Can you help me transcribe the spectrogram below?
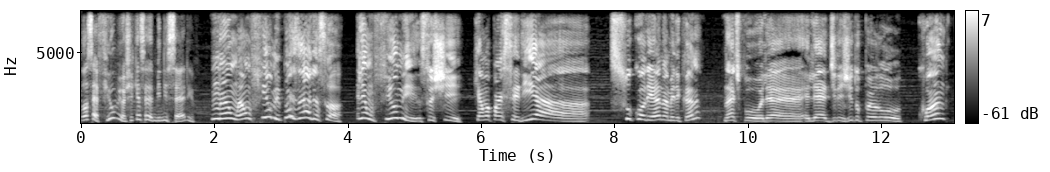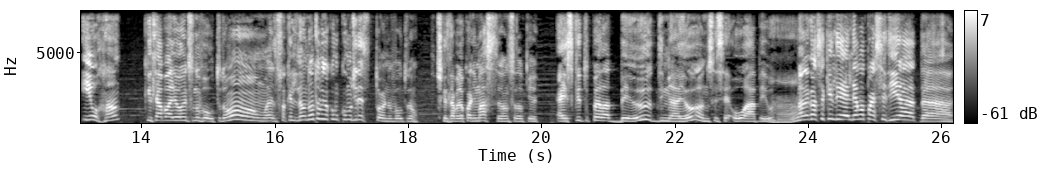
Nossa, é filme? Eu achei que ia ser minissérie. Não, é um filme. Pois é, olha só. Ele é um filme, Sushi, que é uma parceria sul-coreana americana, né? Tipo, ele é, ele é dirigido pelo Kwang Il-han, que trabalhou antes no Voltron, só que ele não, não trabalhou como, como diretor no Voltron. Acho que ele trabalhou com animação, sei lá o quê. É escrito pela BU de Mayo, não sei se é OABU. Uhum. Mas o negócio é que ele, ele é uma parceria da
